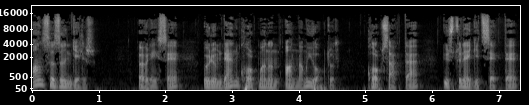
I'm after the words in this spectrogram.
Ansızın gelir. Öyleyse ölümden korkmanın anlamı yoktur. Korksak da, üstüne gitsek de,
